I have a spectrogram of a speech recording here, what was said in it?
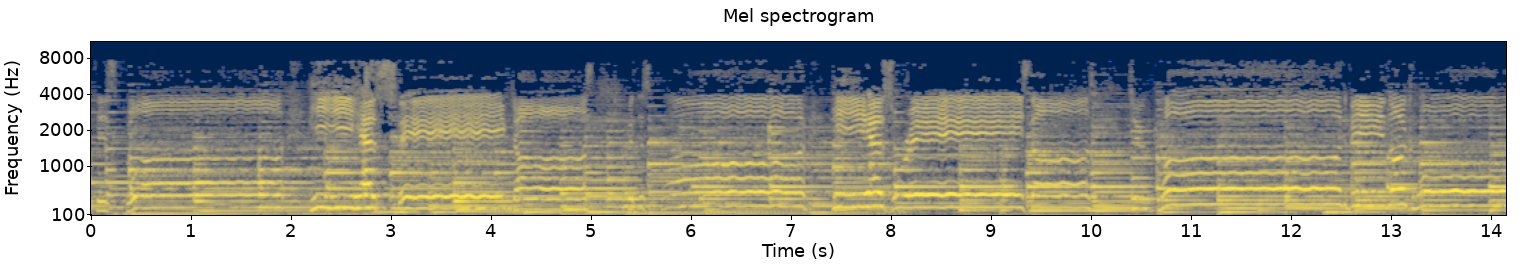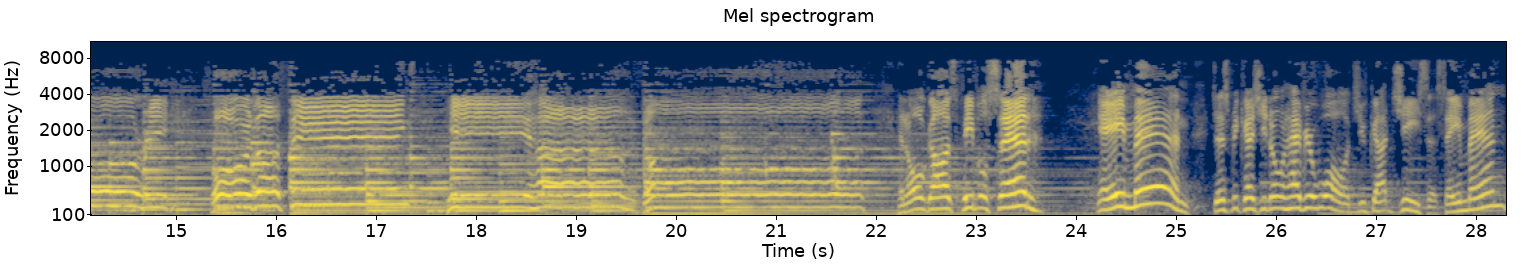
With His blood He has saved us. With His blood He has raised us. To God be the glory for the things He has done. And all God's people said, Amen. Just because you don't have your wallet, you've got Jesus. Amen.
